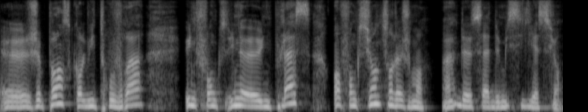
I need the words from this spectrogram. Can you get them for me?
euh, je pense qu'on lui trouvera une, une, une place en fonction de son logement, hein, de sa domiciliation.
